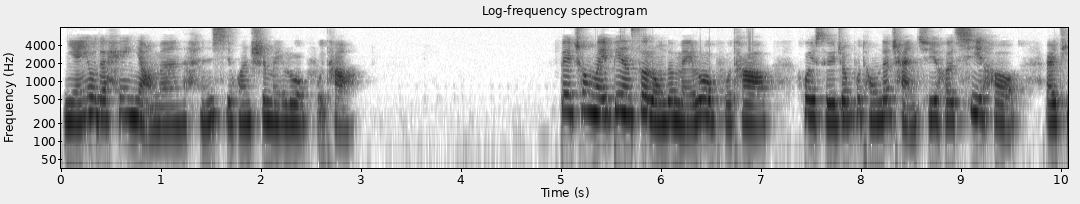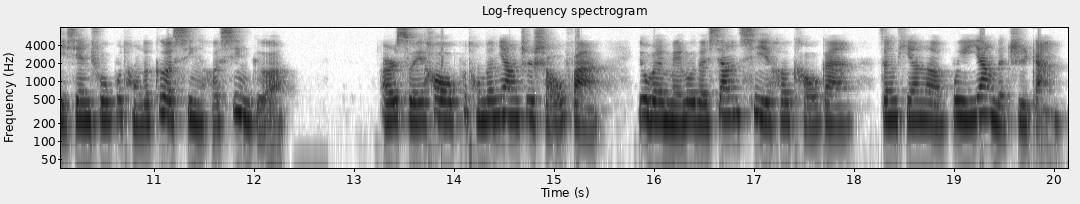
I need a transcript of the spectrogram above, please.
年幼的黑鸟们很喜欢吃梅洛葡萄。被称为变色龙的梅洛葡萄会随着不同的产区和气候而体现出不同的个性和性格，而随后不同的酿制手法又为梅洛的香气和口感。增添了不一样的质感。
